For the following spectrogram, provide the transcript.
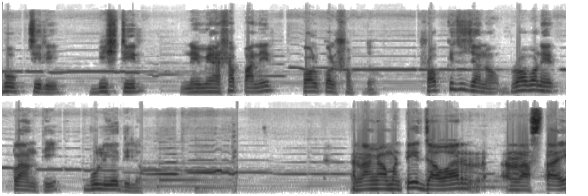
বুক চিরে বৃষ্টির নেমে আসা পানির কলকল শব্দ। সবকিছু যেন ভ্রমণের ক্লান্তি বুলিয়ে দিল। রাঙামাটি যাওয়ার রাস্তায়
